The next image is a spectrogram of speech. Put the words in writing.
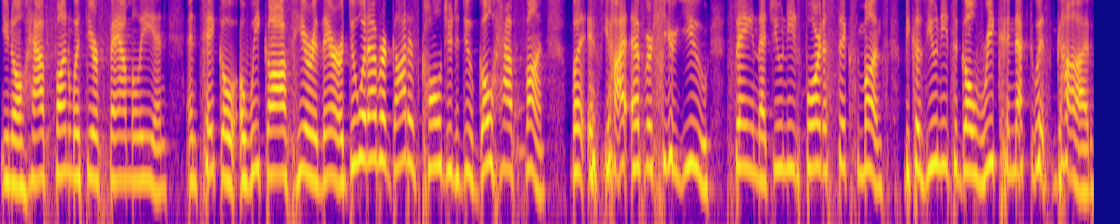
you know, have fun with your family and, and take a, a week off here or there or do whatever God has called you to do. Go have fun. But if you, I ever hear you saying that you need four to six months because you need to go reconnect with God,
